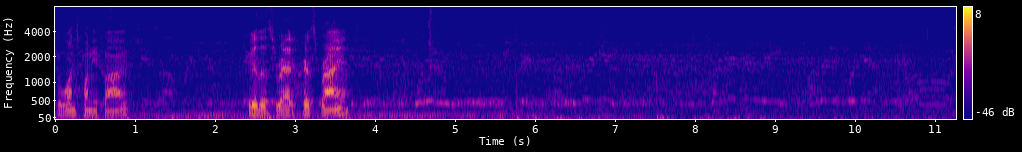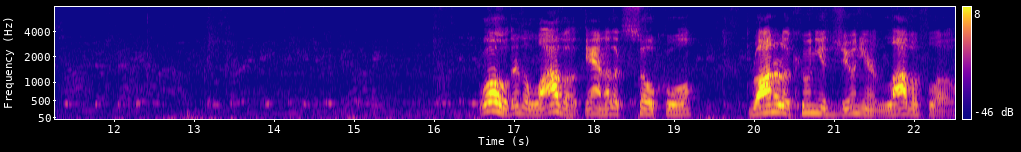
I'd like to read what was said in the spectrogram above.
To 125. Fearless red, Kris Bryant. Whoa, there's a lava. Damn, that looks so cool. Ronald Acuna Jr. Lava Flow.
